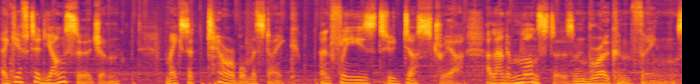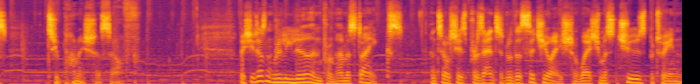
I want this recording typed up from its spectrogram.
a gifted young surgeon, makes a terrible mistake and flees to Dustria, a land of monsters and broken things, to punish herself. But she doesn't really learn from her mistakes until she's presented with a situation where she must choose between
